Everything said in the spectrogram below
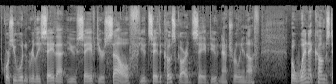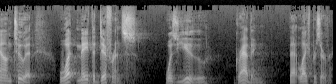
Of course, you wouldn't really say that you saved yourself. You'd say the Coast Guard saved you, naturally enough. But when it comes down to it, what made the difference was you grabbing that life preserver.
